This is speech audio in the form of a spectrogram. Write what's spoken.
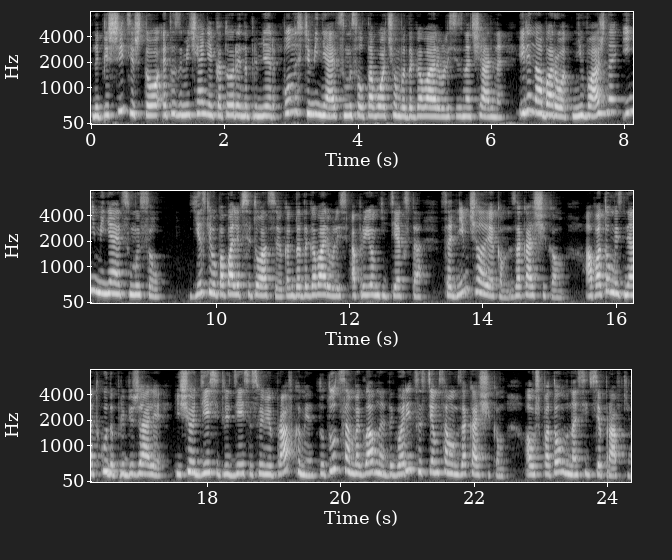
Напишите, что это замечание, которое, например, полностью меняет смысл того, о чем вы договаривались изначально, или наоборот, неважно и не меняет смысл. Если вы попали в ситуацию, когда договаривались о приемке текста с одним человеком, заказчиком, а потом из ниоткуда прибежали еще 10 людей со своими правками, то тут самое главное договориться с тем самым заказчиком, а уж потом вносить все правки.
